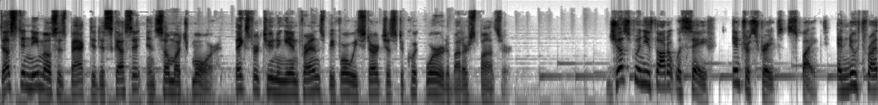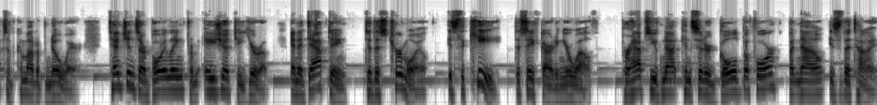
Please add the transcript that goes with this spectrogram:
Dustin Nemos is back to discuss it and so much more. Thanks for tuning in, friends. Before we start, just a quick word about our sponsor. Just when you thought it was safe, interest rates spiked and new threats have come out of nowhere. Tensions are boiling from Asia to Europe, and adapting to this turmoil is the key to safeguarding your wealth. Perhaps you've not considered gold before, but now is the time.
